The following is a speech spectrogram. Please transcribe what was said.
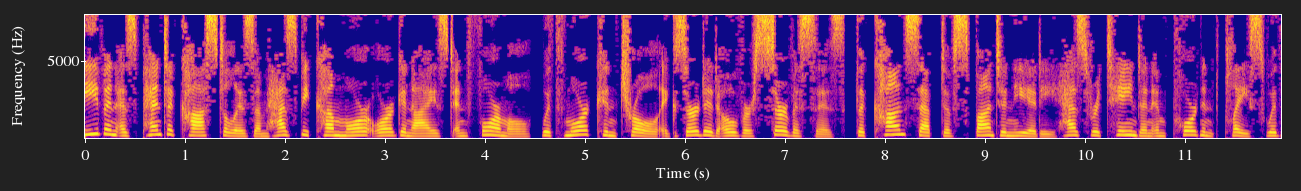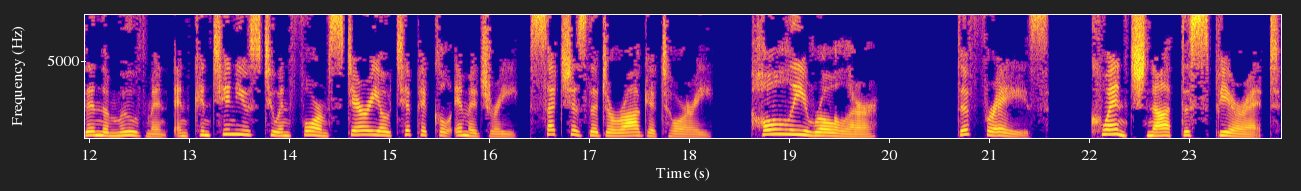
Even as Pentecostalism has become more organized and formal, with more control exerted over services, the concept of spontaneity has retained an important place within the movement and continues to inform stereotypical imagery, such as the derogatory, holy roller the phrase, quench not the spirit,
